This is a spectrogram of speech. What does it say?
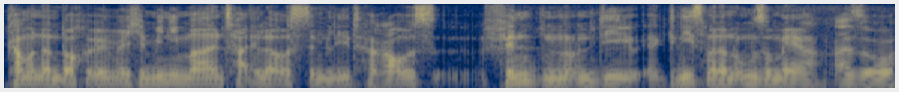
kann man dann doch irgendwelche minimalen Teile aus dem Lied herausfinden und die genießt man dann umso mehr. Also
